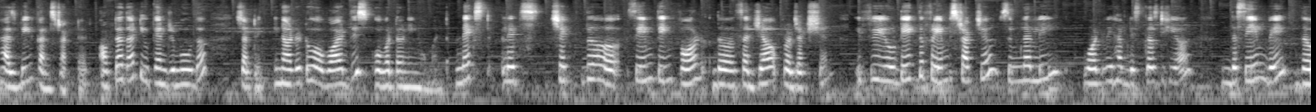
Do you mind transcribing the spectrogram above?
has been constructed. After that you can remove the shuttering in order to avoid this overturning moment. Next let's check the same thing for the sajja projection. If you take the framed structure similarly what we have discussed here in the same way the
